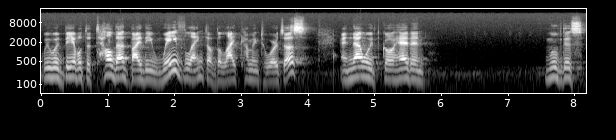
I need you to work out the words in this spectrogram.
we would be able to tell that by the wavelength of the light coming towards us. And then we'd go ahead and move this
